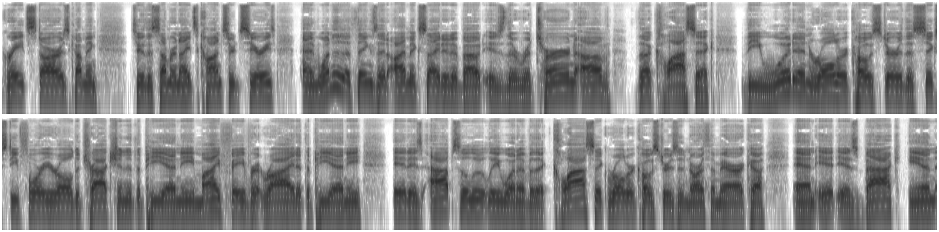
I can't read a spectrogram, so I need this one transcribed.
great stars coming to the Summer Nights concert series. And one of the things that I'm excited about is the return of the classic, the wooden roller coaster, the 64 year old attraction at the PNE, my favorite ride at the PNE. It is absolutely one of the classic roller coasters in North America, and it is back in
